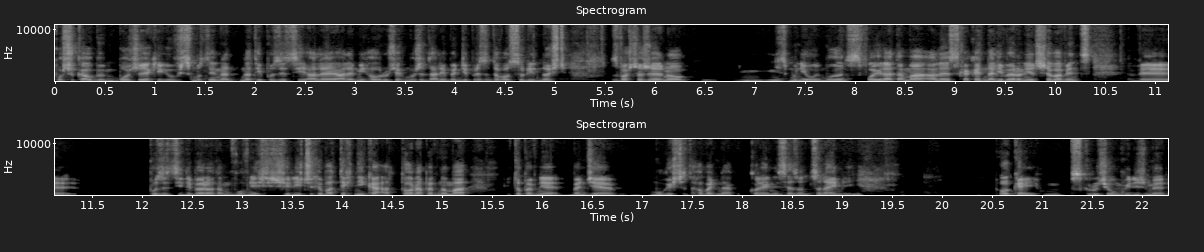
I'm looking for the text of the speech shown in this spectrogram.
poszukałbym może jakiegoś wzmocnienia na, na, tej pozycji, ale, ale Michał Rusiak może dalej będzie prezentował solidność, zwłaszcza, że no, nic mu nie ujmując, swoje lata ma, ale skakać na libero nie trzeba, więc w pozycji libero tam głównie się liczy chyba technika, a to na pewno ma i to pewnie będzie mógł jeszcze zachować na kolejny sezon co najmniej. Okej, okay. w skrócie mówiliśmy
